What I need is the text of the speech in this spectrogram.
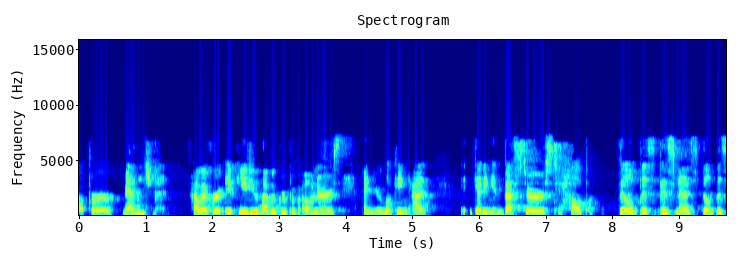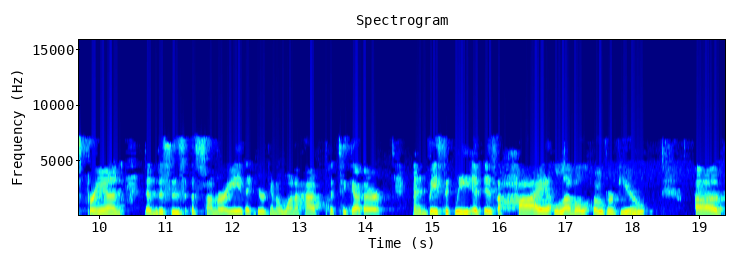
upper management. However, if you do have a group of owners and you're looking at getting investors to help build this business, build this brand, then this is a summary that you're going to want to have put together. And basically it is a high level overview of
